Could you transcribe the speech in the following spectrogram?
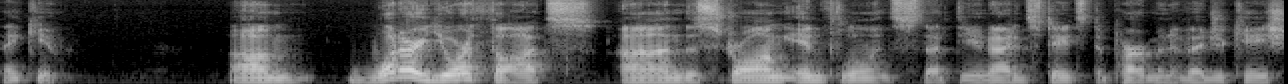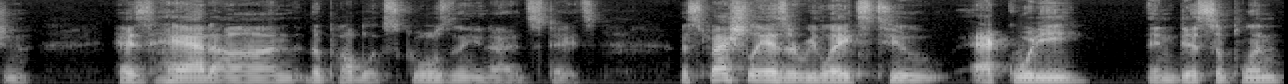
Thank you. Um, what are your thoughts on the strong influence that the United States Department of Education has had on the public schools in the United States, especially as it relates to equity and discipline?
